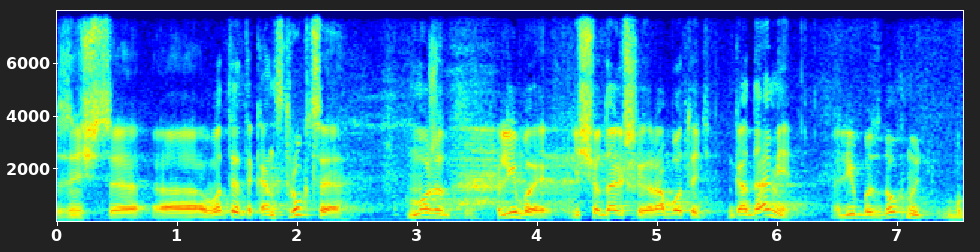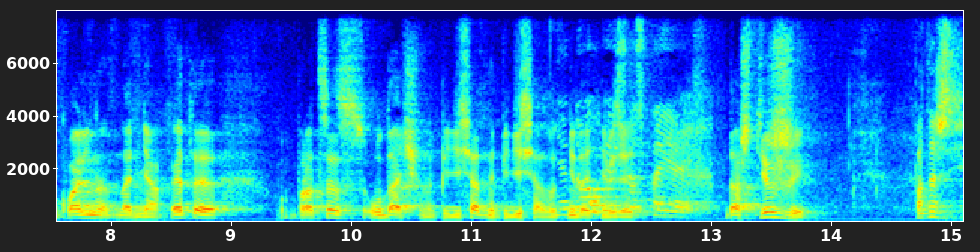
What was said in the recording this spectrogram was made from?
значит, э, вот эта конструкция может либо еще дальше работать годами, либо сдохнуть буквально на днях. Это процесс удачи на 50 на 50. Вот не дать не взять. стоять. Даш, держи. Подожди.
